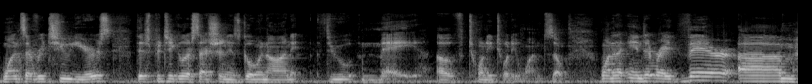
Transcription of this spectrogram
once every two years. This particular session is going on through May of 2021. So, want to end it right there. Um,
